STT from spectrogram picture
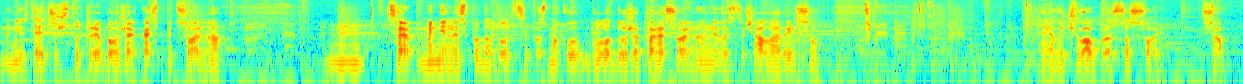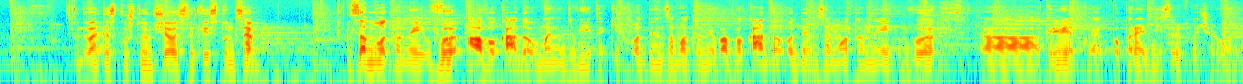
Мені здається, що тут риба вже якась підсольна. Це мені не сподобалось. Це по смаку було дуже пересольно, не вистачало рису. Я відчував просто соль. Все. Давайте скуштуємо ще ось такий з тунцем. Замотаний в авокадо. У мене дві таких. Один замотаний в авокадо, один замотаний в е, креветку, як попередній з рибкою червоною.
